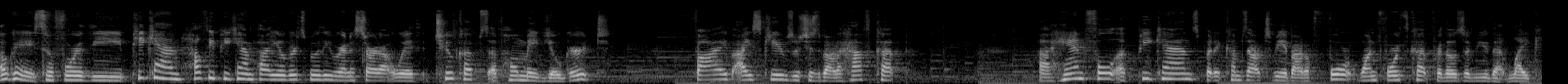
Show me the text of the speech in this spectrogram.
Okay, so for the pecan, healthy pecan pie yogurt smoothie, we're going to start out with two cups of homemade yogurt, five ice cubes, which is about a half cup, a handful of pecans, but it comes out to be about a four, one fourth cup for those of you that like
